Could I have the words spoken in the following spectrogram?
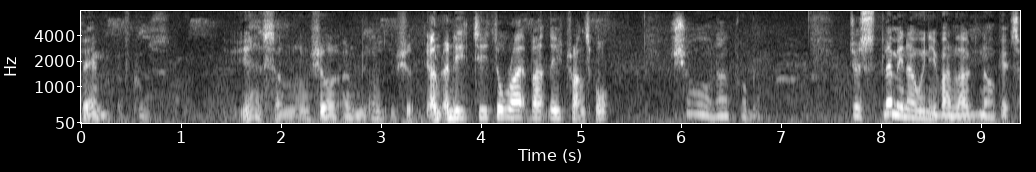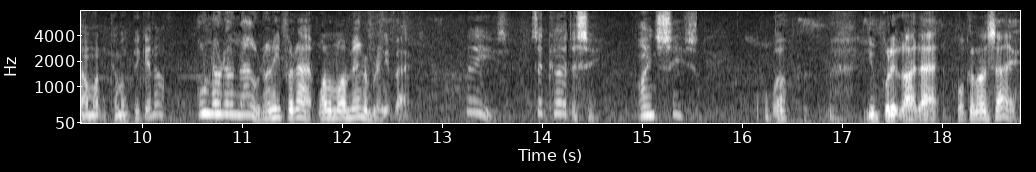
them, of course. Yes, I'm, I'm sure. I'm, I'm sure. And it, it's all right about the transport? Sure, no problem. Just let me know when you've unloaded and I'll get someone to come and pick it up. Oh, no, no, no. No need for that. One of my men will bring it back. Please. It's a courtesy. I insist. Oh, well, you put it like that. What can I say?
